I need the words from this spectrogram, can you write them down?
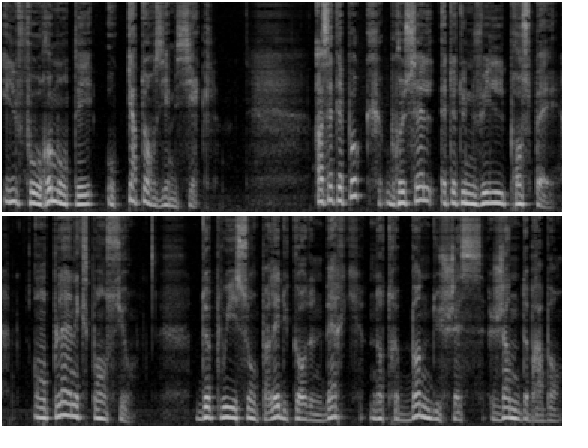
il faut remonter au XIVe siècle. À cette époque, Bruxelles était une ville prospère, en pleine expansion. Depuis son palais du Codenberg, notre bonne duchesse Jeanne de Brabant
